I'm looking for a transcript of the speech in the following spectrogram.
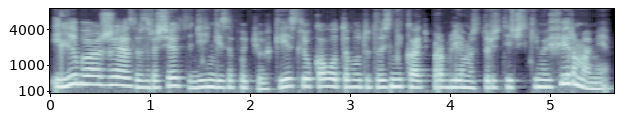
и либо же возвращаются деньги за путевки. Если у кого-то будут возникать проблемы с туристическими фирмами,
